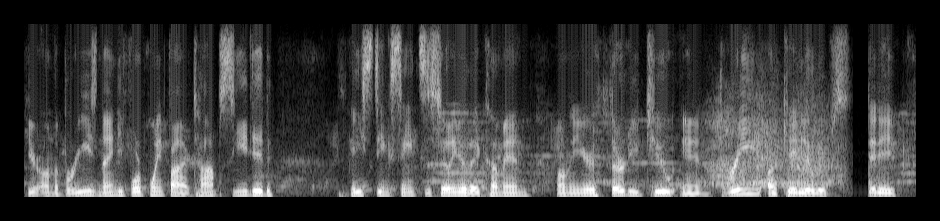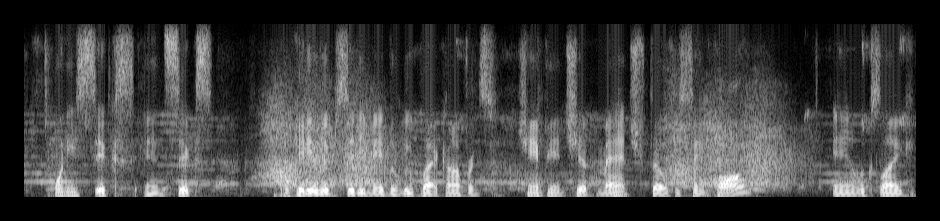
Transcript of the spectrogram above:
here on the Breeze 94.5. Top seeded Hastings St. Cecilia. They come in on the year 32 and 3. Arcadia Loup City 26 and 6. Arcadia Loup City made the LoopLat Conference Championship match, fell to St. Paul. And looks like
